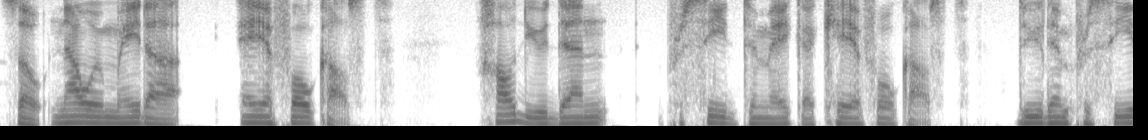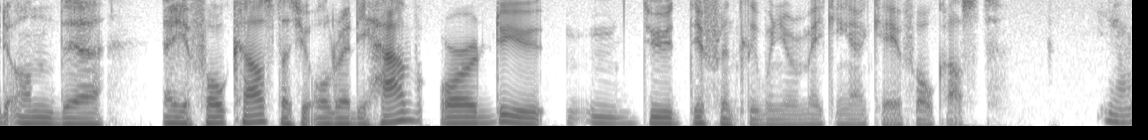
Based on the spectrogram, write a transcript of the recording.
So now we made a AFO cast. How do you then proceed to make a KFO cast? Do you then proceed on the AFO cast that you already have, or do you mm, do it differently when you're making a KFO cast? Yeah.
